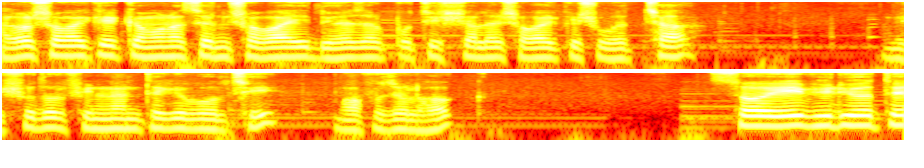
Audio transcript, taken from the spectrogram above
হ্যালো সবাইকে, কেমন আছেন সবাই? দু হাজার পঁচিশ সালে সবাইকে শুভেচ্ছা। আমি সুদূর ফিনল্যান্ড থেকে বলছি, মাহফুজুল হক। সো এই ভিডিওতে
